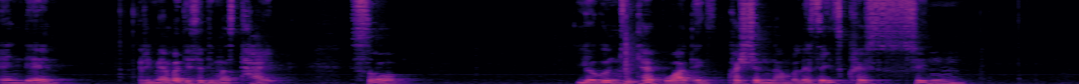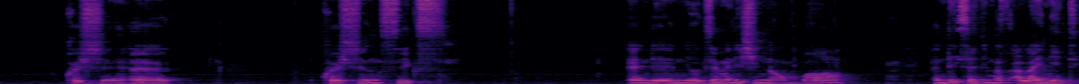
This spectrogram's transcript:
and then remember they said you must type. So you're going to type what? Question number. Let's say it's question question uh, question six and then your examination number and they said you must align it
